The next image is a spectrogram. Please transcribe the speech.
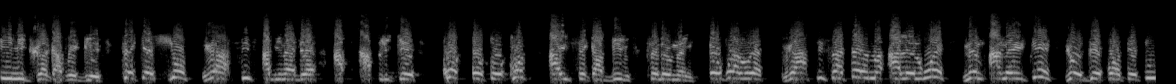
sen domen nan, se pa kesyon imigran ka pregle. Se kesyon rasis abinader ap aplike kont oto, kont Aïsse kap viv se domen. E wè wè, rasi sa telman ale lwen, mèm Amerike, yo depote tout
